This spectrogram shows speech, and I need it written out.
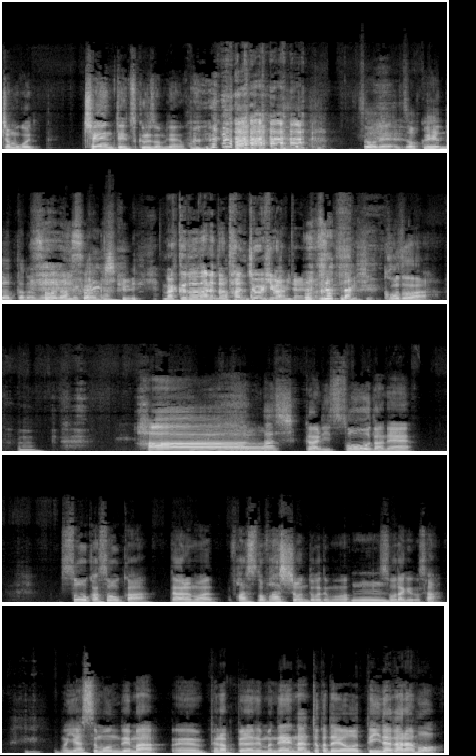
じゃあもうこれチェーン店作るぞみたいな。そうね。続編だったらもうそうだ。そうだマクドナルド誕生秘話みたいな。そうだ。ことだ、うん。はあ確かにそうだねそうかそうか。だからまあファストファッションとかでもうん。そうだけどさ、うん。まあ、安物でまあ、えーペラッペラでもねなんとかだよって言いながらも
